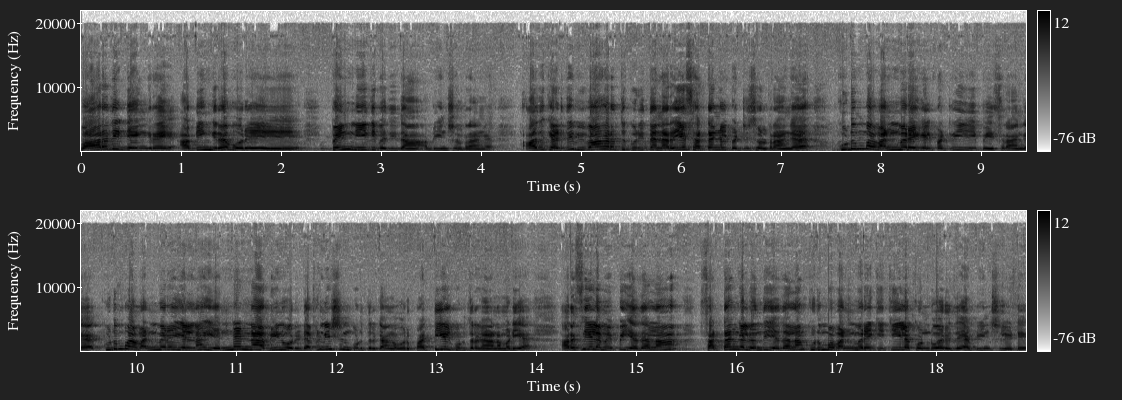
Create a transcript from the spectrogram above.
பாரதி டேங்கரே அப்படிங்கிற ஒரு பெண் நீதிபதி தான் அப்படின்னு சொல்கிறாங்க அதுக்கடுத்து விவாகரத்து குறித்த நிறைய சட்டங்கள் பற்றி சொல்கிறாங்க குடும்ப வன்முறைகள் பற்றி பேசுகிறாங்க குடும்ப வன்முறைகள்னா என்னென்ன அப்படின்னு ஒரு டெஃபினேஷன் கொடுத்துருக்காங்க. ஒரு பட்டியல் கொடுத்துருக்காங்க. நம்முடைய அரசியலமைப்பு எதெல்லாம் சட்டங்கள் வந்து எதெல்லாம் குடும்ப வன்முறைக்கு கீழே கொண்டு வருது அப்படின்னு சொல்லிட்டு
